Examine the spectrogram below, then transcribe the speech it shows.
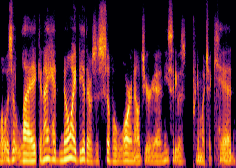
what was it like? And I had no idea there was a civil war in Algeria. And he said he was pretty much a kid.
